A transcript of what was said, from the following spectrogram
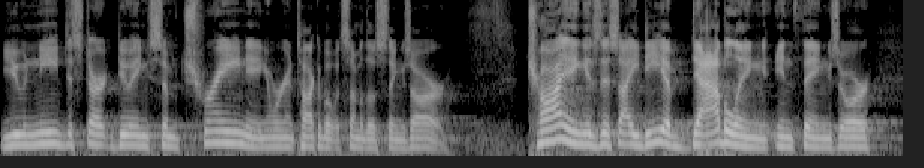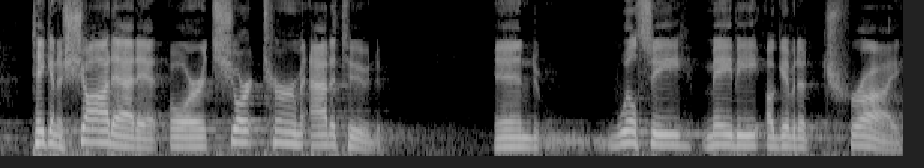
You need to start doing some training, and we're going to talk about what some of those things are. Trying is this idea of dabbling in things or taking a shot at it or it's short term attitude. And we'll see, maybe I'll give it a try.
